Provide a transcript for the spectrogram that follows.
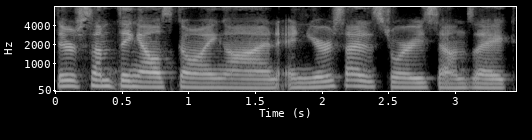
there's something else going on, and your side of the story sounds like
